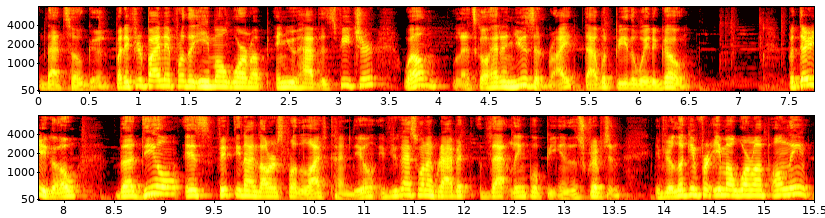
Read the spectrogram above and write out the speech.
that so good. But if you're buying it for the email warm-up and you have this feature, well, let's go ahead and use it, right? That would be the way to go. But there you go. The deal is $59 for the lifetime deal. If you guys want to grab it, that link will be in the description. If you're looking for email warm-up only,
